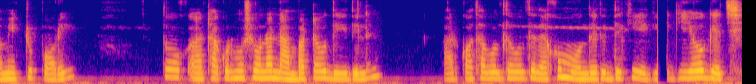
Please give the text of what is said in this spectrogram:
আমি একটু পরে তো ঠাকুরমশাই ওনার নাম্বারটাও দিয়ে দিলেন। আর কথা বলতে বলতে দেখো মন্দিরের দিকে এগিয়ে গিয়েও গেছি।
